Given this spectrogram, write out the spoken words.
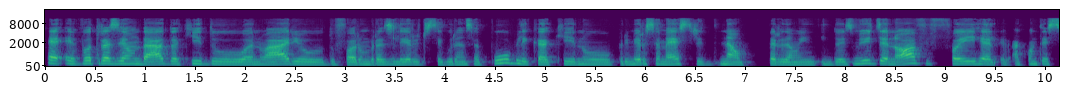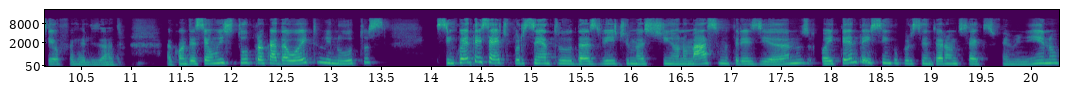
É, eu vou trazer um dado aqui do anuário do Fórum Brasileiro de Segurança Pública, que no primeiro semestre, não, perdão, em, em 2019 foi, aconteceu, foi realizado, aconteceu um estupro a cada oito minutos 57% das vítimas tinham no máximo 13 anos, 85% eram de sexo feminino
